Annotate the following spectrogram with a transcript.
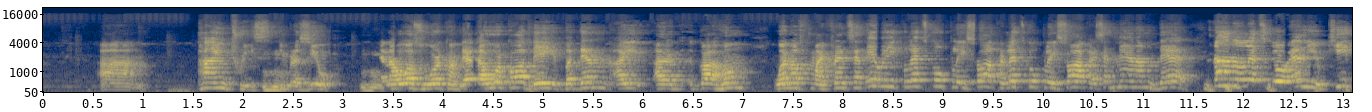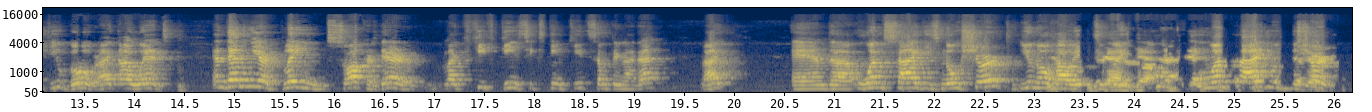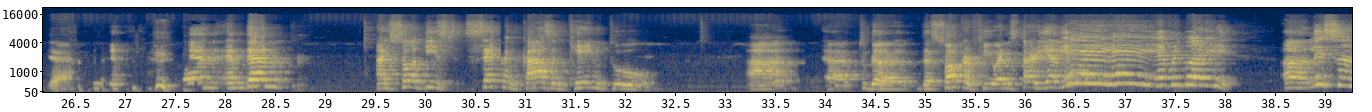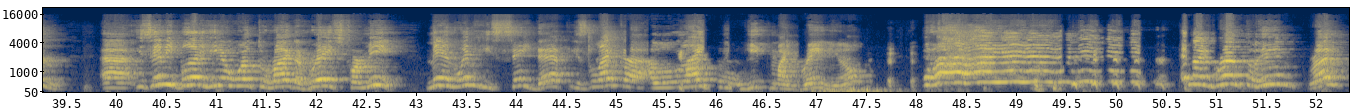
um, pine trees in Mhm. Brazil, Mhm. and I was working on that. I work all day, but then I, I got home. One of my friends said, "Hey, Rico, let's go play soccer. Let's go play soccer." I said, "Man, I'm dead." No, no, let's go. And you, kid, you go, right? I went, and then we are playing soccer there, like 15, 16 kids, something like that, right? And uh, one side is no shirt. You know how it is. Yeah, yeah. And one side with the shirt Yeah. and and then I saw this second cousin came to uh, uh, to the the soccer field and start yelling, "Hey, hey, everybody! Uh, listen, uh, is anybody here want to ride a race for me?" Man, when he say that, it's like a, a lightning hit my brain, you know. and I ran to him, right?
